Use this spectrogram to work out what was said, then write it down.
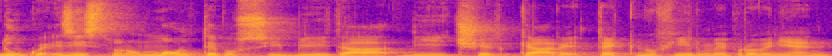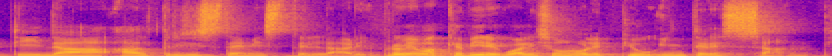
Dunque esistono molte possibilità di cercare tecnofirme provenienti da altri sistemi stellari. Proviamo a capire quali sono le più interessanti.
